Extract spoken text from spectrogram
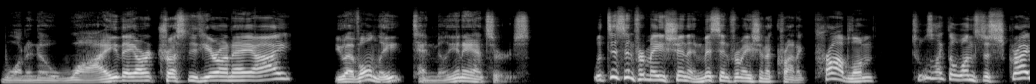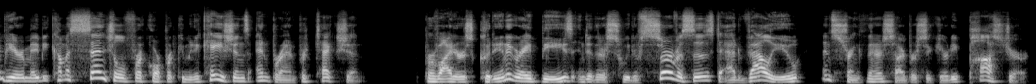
Want to know why they aren't trusted here on AI? You have only 10 million answers. With disinformation and misinformation a chronic problem, tools like the ones described here may become essential for corporate communications and brand protection. Providers could integrate these into their suite of services to add value and strengthen their cybersecurity posture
